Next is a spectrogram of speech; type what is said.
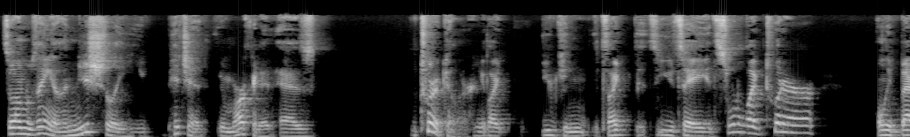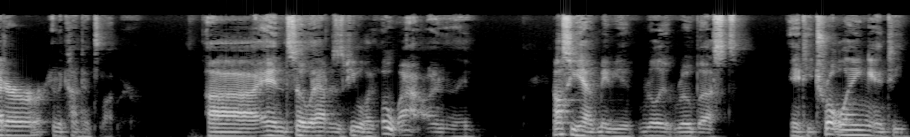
So what I'm saying is initially you pitch it you market it as the Twitter killer. You like you can it's like it's, you'd say it's sort of like Twitter only better and the content's a lot better uh, and so what happens is people are like oh wow and they also, you have maybe a really robust anti-trolling, anti-abuse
